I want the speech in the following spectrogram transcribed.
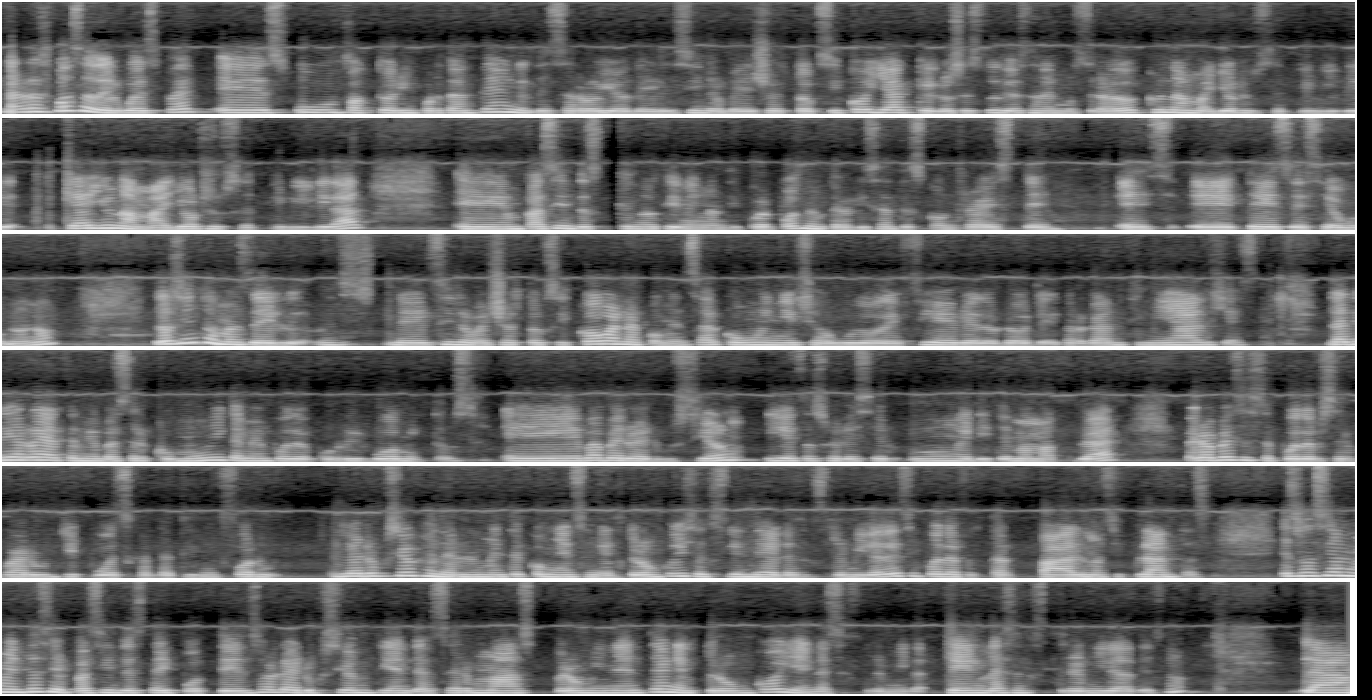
La respuesta del huésped es un factor importante en el desarrollo del síndrome de shock tóxico, ya que los estudios han demostrado que, una mayor susceptibilidad, que hay una mayor susceptibilidad en pacientes que no tienen anticuerpos neutralizantes contra este es, eh, TSS1, ¿no? Los síntomas del, síndrome de shock tóxico van a comenzar con un inicio agudo de fiebre, dolor de garganta y mialgias. La diarrea también va a ser común y también puede ocurrir vómitos. Eh, va a haber erupción y esta suele ser un eritema macular, pero a veces se puede observar un tipo escarlatiniforme. La erupción generalmente comienza en el tronco y se extiende a las extremidades y puede afectar palmas y plantas. Especialmente si el paciente está hipotenso, la erupción tiende a ser más prominente en el tronco y en las extremidades, que en las extremidades, ¿no? La,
